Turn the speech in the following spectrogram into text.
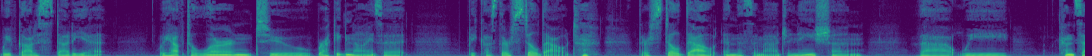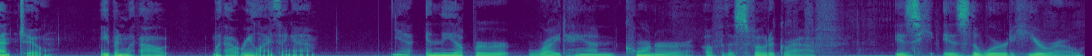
we've got to study it, we have to learn to recognize it, because there's still doubt. there's still doubt in this imagination that we consent to, even without without realizing it. Yeah, in the upper right hand corner of this photograph is is the word hero.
